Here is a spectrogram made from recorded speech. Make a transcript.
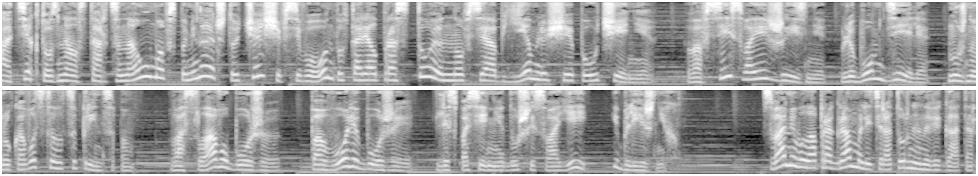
А те, кто знал старца Наума, вспоминают, что чаще всего он повторял простое, но всеобъемлющее поучение. Во всей своей жизни, в любом деле, нужно руководствоваться принципом «во славу Божию, по воле Божией, для спасения души своей и ближних». С вами была программа «Литературный навигатор»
